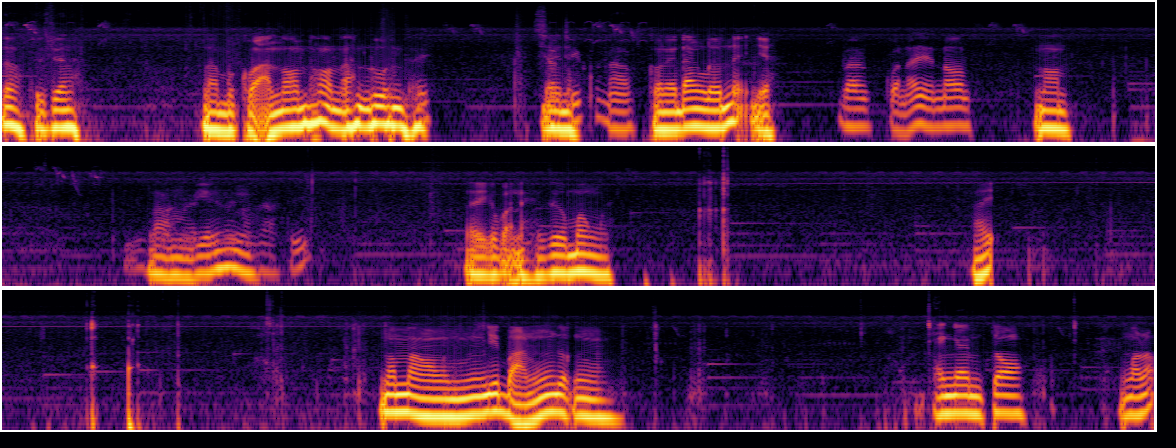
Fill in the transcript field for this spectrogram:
đâu thử xem nào là một quả non non ăn luôn Đấy. Đây này. quả nào? Còn này đang lớn đấy nhỉ? Vâng quả này là non. Non. Làm Quả này miếng nào? đây các bạn này dưa mông này năm nào đi bản cũng được anh em cho. Ngon lắm.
